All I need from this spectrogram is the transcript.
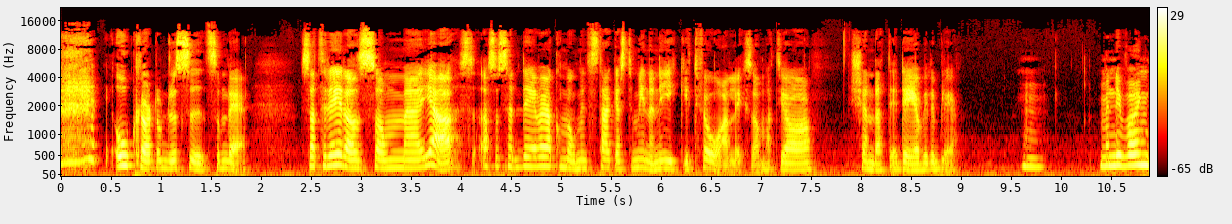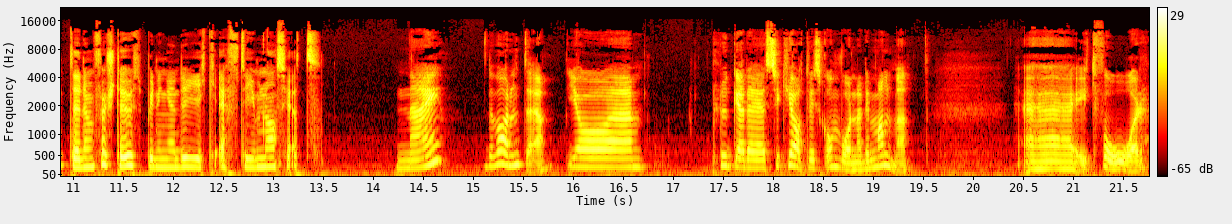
oklart om det ser ut som det. Så att redan som, eh, ja, alltså det var jag kommer ihåg mitt starkaste minne när jag gick i tvåan liksom. Att jag kände att det är det jag ville bli. Mm. Men det var inte den första utbildningen du gick efter gymnasiet? Nej, det var det inte. Jag eh, pluggade psykiatrisk omvårdnad i Malmö. Eh, I två år.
